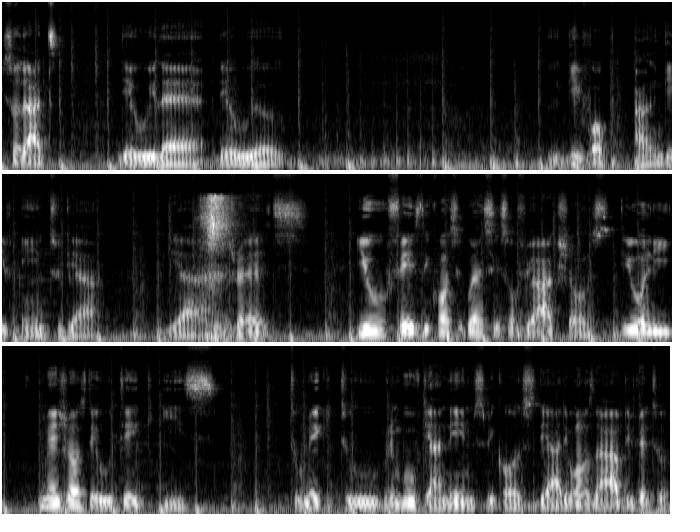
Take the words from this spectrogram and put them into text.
so that they will uh, they will give up and give in to their their threats, you face the consequences of your actions. The only measures they will take is to make to remove their names because they are the ones that have the veto.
